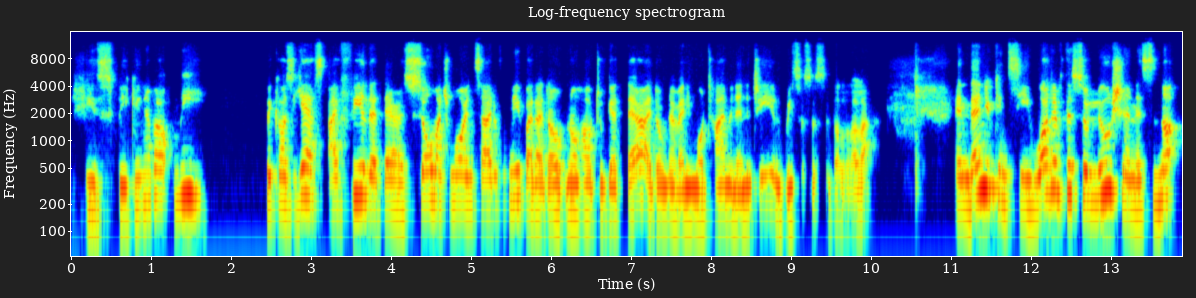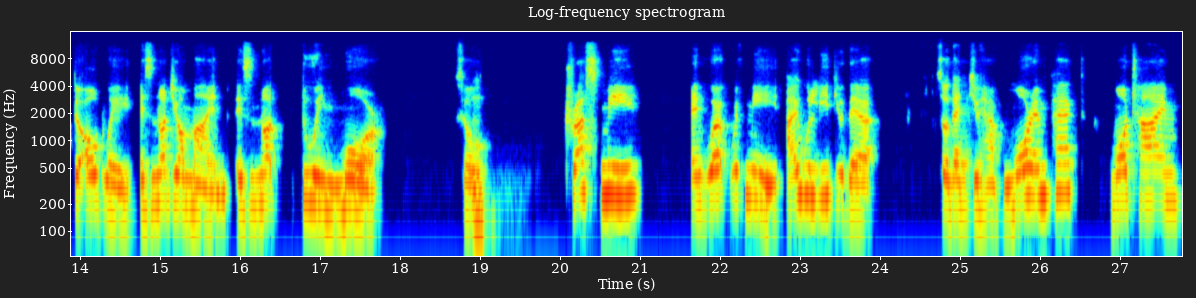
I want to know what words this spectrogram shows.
she's speaking about me. Because yes i feel that there is so much more inside of me but i don't know how to get there i don't have any more time and energy and resources blah, blah, blah. and then you can see what if the solution is not the old way is not your mind is not doing more so mm. trust me and work with me i will lead you there so that you have more impact more time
